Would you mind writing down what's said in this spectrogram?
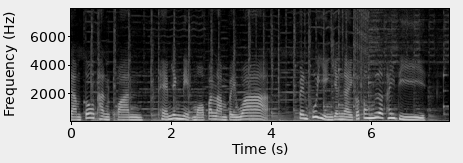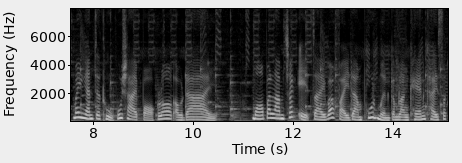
ดำโต้ทันควัน แถมยังเหน็บหมอปลำไปว่า เป็นผู้หญิงยังไงก็ต้องเลือกให้ดี ไม่งั้นจะถูกผู้ชายปอกลอกเอาได้ หมอปลำชักเอะใจว่าไฟดำพูดเหมือนกำลังแค้นใครสัก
